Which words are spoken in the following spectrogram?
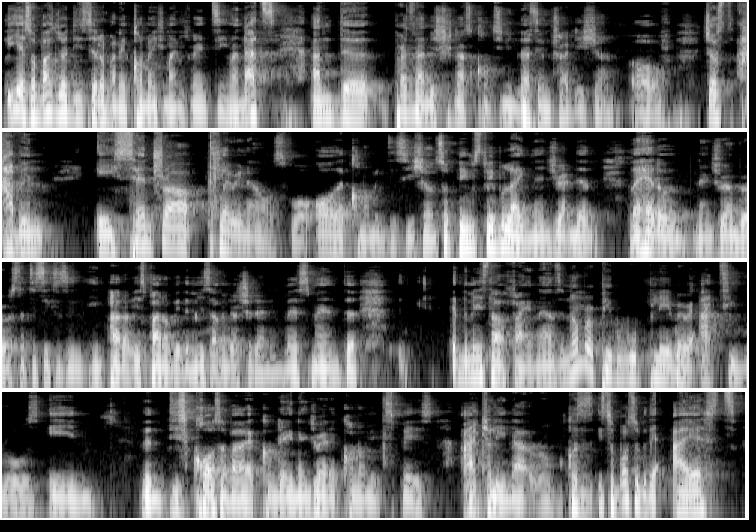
yes, Obasanjo did set up an economic management team, and that's and the present administration has continued that same tradition of just having a central clearinghouse for all economic decisions. So people, people like Nigeria, the, the head of Nigerian Bureau of Statistics is in, in part of is part of it. The Minister of Industry and Investment, the, the Minister of Finance, a number of people who play very active roles in the discourse about the Nigerian economic space actually in that room because it's, it's supposed to be the highest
